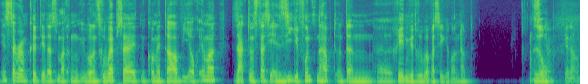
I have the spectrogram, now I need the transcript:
Instagram könnt ihr das machen, über unsere Website, einen Kommentar, wie auch immer. Sagt uns, dass ihr ein Sie gefunden habt und dann äh, reden wir drüber, was ihr gewonnen habt. So. Ja, genau.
